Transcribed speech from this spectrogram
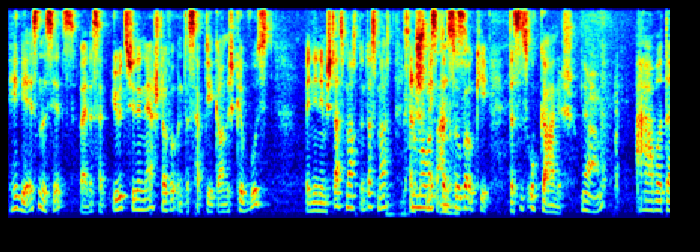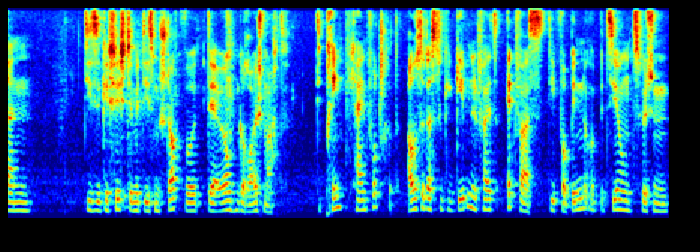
hey, wir essen das jetzt, weil das hat übelst viele Nährstoffe und das habt ihr gar nicht gewusst. Wenn ihr nämlich das macht und das macht, dann mal was schmeckt das sogar okay. Das ist organisch. Ja. Aber dann diese Geschichte mit diesem Stock, wo der irgendein Geräusch macht, die bringt keinen Fortschritt. Außer, dass du gegebenenfalls etwas die Verbindung und Beziehung zwischen,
